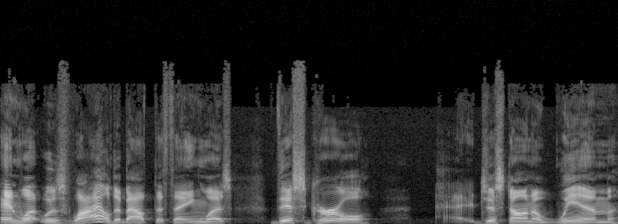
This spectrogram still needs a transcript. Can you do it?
And what was wild about the thing was this girl, just on a whim,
